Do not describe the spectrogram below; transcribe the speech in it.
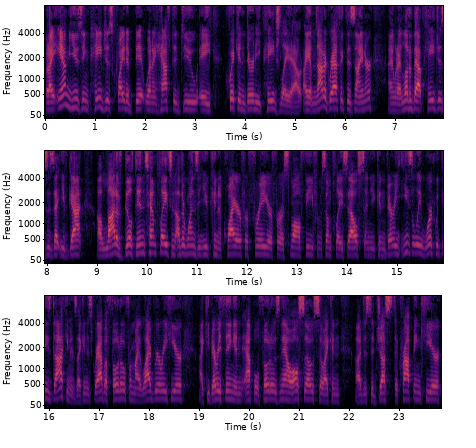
But I am using Pages quite a bit when I have to do a quick and dirty page layout. I am not a graphic designer, and what I love about Pages is that you've got a lot of built in templates and other ones that you can acquire for free or for a small fee from someplace else. And you can very easily work with these documents. I can just grab a photo from my library here. I keep everything in Apple Photos now also, so I can uh, just adjust the cropping here.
